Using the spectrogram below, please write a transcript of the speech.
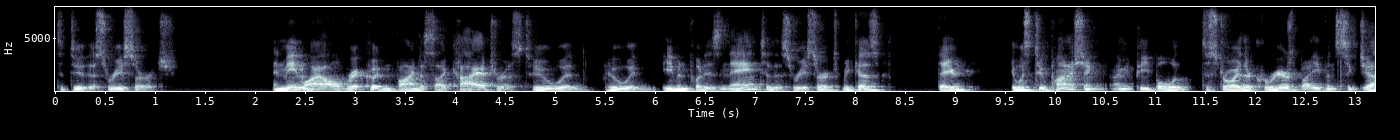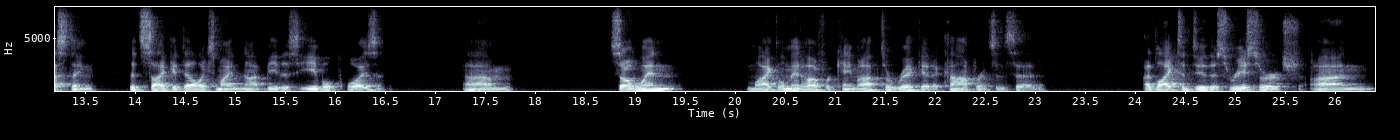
to do this research. And meanwhile, Rick couldn't find a psychiatrist who would who would even put his name to this research because they it was too punishing. I mean, people would destroy their careers by even suggesting that psychedelics might not be this evil poison. Um, so when Michael Mithoefer came up to Rick at a conference and said, "I'd like to do this research on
